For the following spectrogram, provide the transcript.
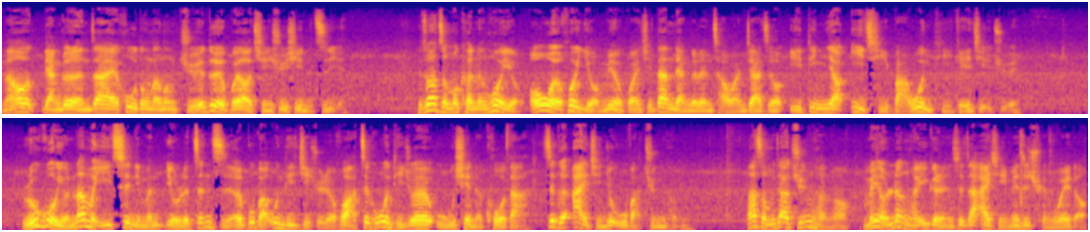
然后两个人在互动当中，绝对不要情绪性的字眼。你说怎么可能会有？偶尔会有没有关系？但两个人吵完架之后，一定要一起把问题给解决。如果有那么一次你们有了争执而不把问题解决的话，这个问题就会无限的扩大，这个爱情就无法均衡。那什么叫均衡哦？没有任何一个人是在爱情里面是权威的哦。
